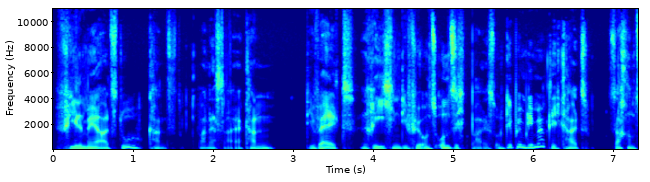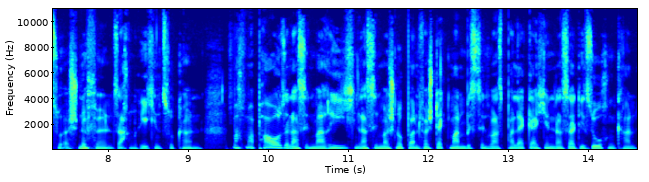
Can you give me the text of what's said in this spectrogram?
viel mehr als du kannst, Vanessa. Er kann die Welt riechen, die für uns unsichtbar ist und gib ihm die Möglichkeit, Sachen zu erschnüffeln, Sachen riechen zu können. Mach mal Pause, lass ihn mal riechen, lass ihn mal schnuppern, versteck mal ein bisschen was, paar Leckerchen, dass er die suchen kann.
